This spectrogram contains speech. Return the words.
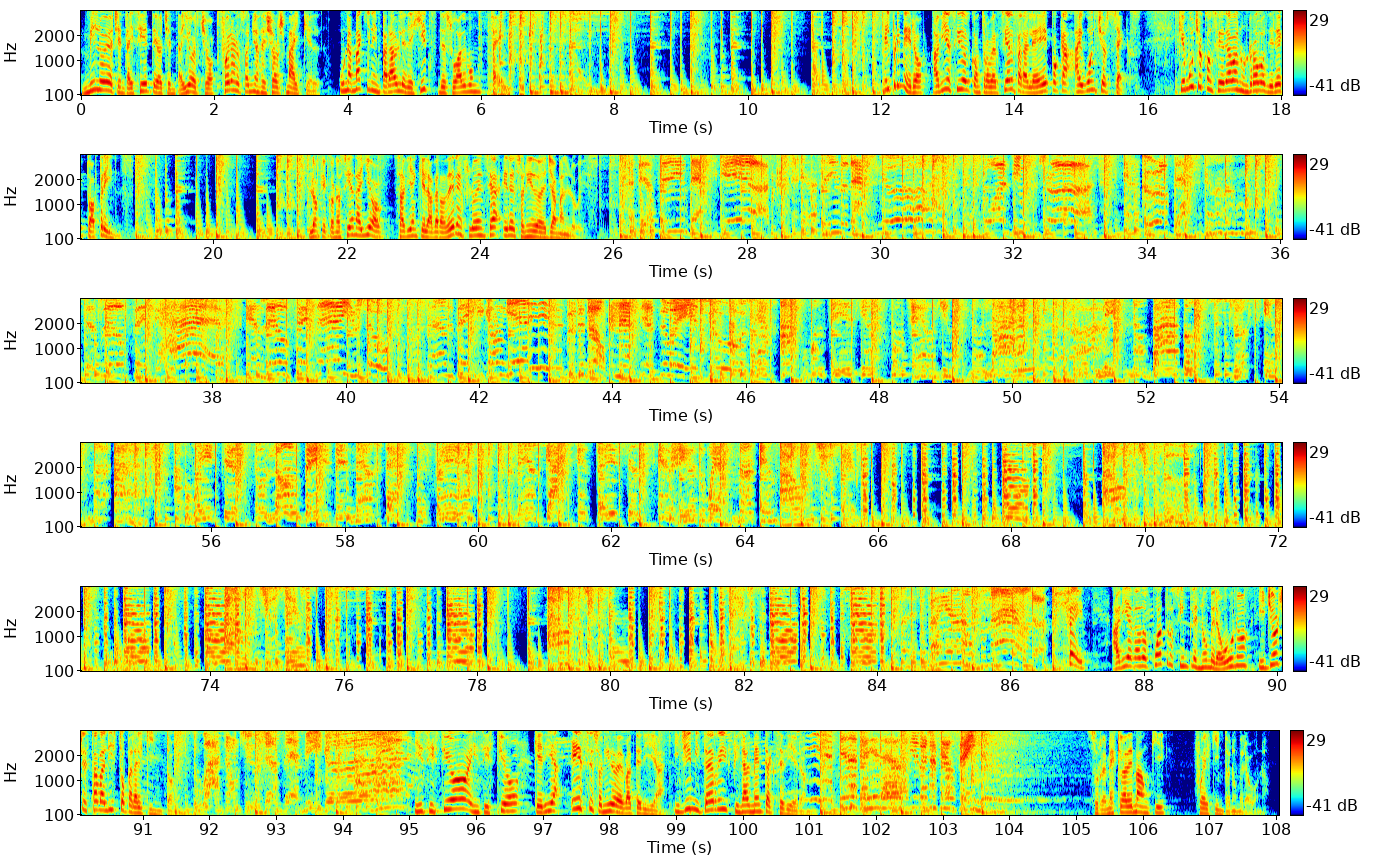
...1987-88 fueron los años de George Michael, una máquina imparable de hits de su álbum Fame. El primero había sido el controversial para la época I Want Your Sex, que muchos consideraban un robo directo a Prince. Los que conocían a York sabían que la verdadera influencia era el sonido de Jaman Lewis. Faith había dado cuatro simples número uno y George estaba listo para el quinto. Insistió e insistió, quería ese sonido de batería y Jimmy Terry finalmente accedieron. Su remezcla de Monkey fue el quinto número uno.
